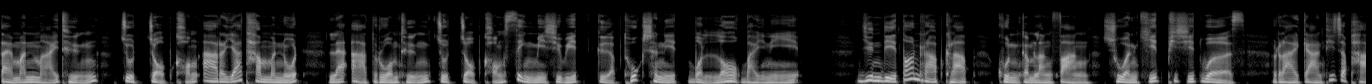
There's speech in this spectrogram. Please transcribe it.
แต่มันหมายถึงจุดจบของอารยธรรมมนุษย์ และอาจรวมถึงจุดจบของสิ่งมีชีวิตเกือบทุกชนิดบนโลกใบนี้ ยินดีต้อนรับครับ คุณกำลังฟังชวนคิดพิชิตเวิร์ส รายการที่จะพา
